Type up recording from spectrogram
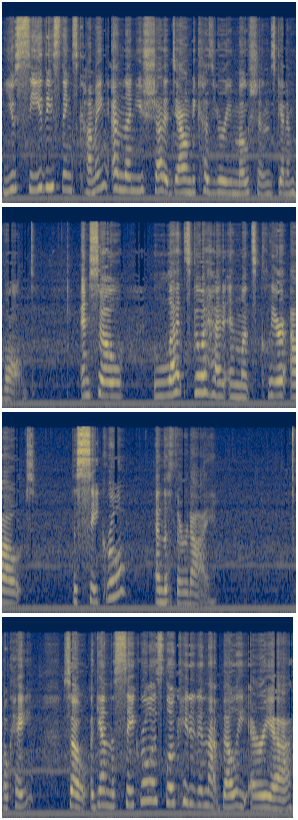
you see these things coming and then you shut it down because your emotions get involved. And so let's go ahead and let's clear out the sacral and the third eye. Okay? So again, the sacral is located in that belly area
